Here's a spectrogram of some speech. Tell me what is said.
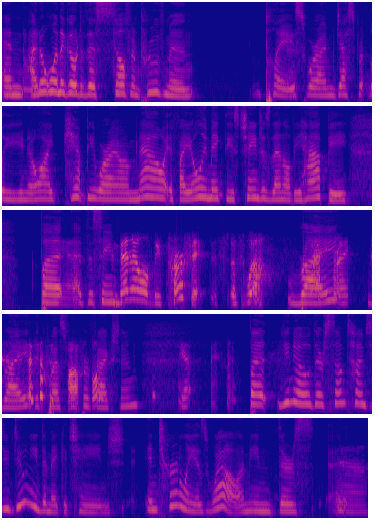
And I don't want to go to this self-improvement place where I'm desperately, you know, I can't be where I am now. If I only make these changes then I'll be happy. But Yeah. at the same And then I will be perfect as, as well. right, right. right, the quest for perfection. Yeah. But, you know, there's sometimes you do need to make a change internally as well. I mean, there's Yeah.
